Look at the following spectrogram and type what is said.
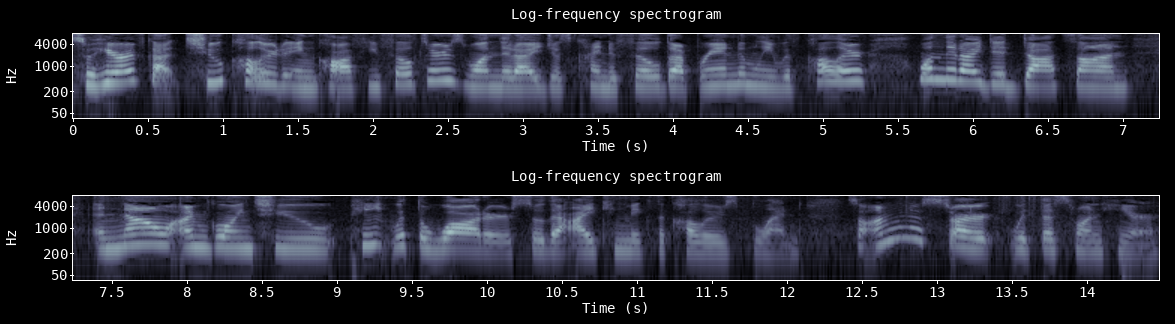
So here I've got two colored in coffee filters, one that I just kind of filled up randomly with color, one that I did dots on, and now I'm going to paint with the water so that I can make the colors blend. So I'm going to start with this one here,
